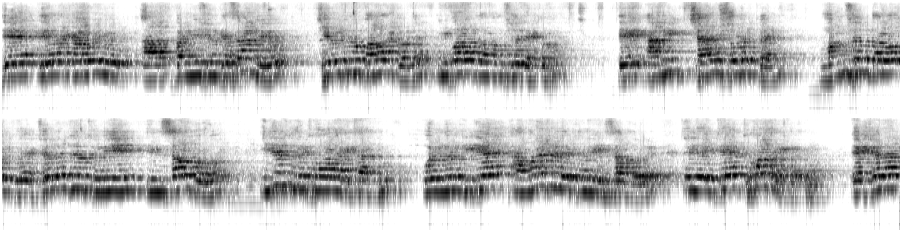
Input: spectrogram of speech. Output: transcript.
যে এলাকা কেউ যদি করে ইফারা ইবারত মানুষের দেখতে হবে। যে আমি চাই সবার টাইম মানুষের দ্বারা হইল একজনের যদি তুমি ইনসাল করো এটা তুমি তোমার লাগে থাকব। অন্য এটা আমার জন্য তুমি ইনসাল করে তাহলে এটা তোমার লাগে থাকব। একজনের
